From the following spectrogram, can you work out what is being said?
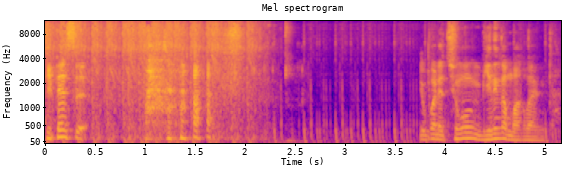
디펜스 이번에 중앙 미는 건 막아봐야겠다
